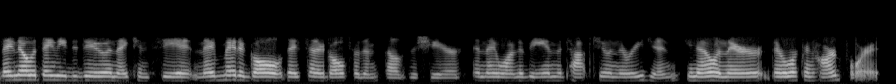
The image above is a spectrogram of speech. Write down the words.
They know what they need to do and they can see it and they've made a goal. They set a goal for themselves this year and they want to be in the top 2 in the region, you know, and they're they're working hard for it.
